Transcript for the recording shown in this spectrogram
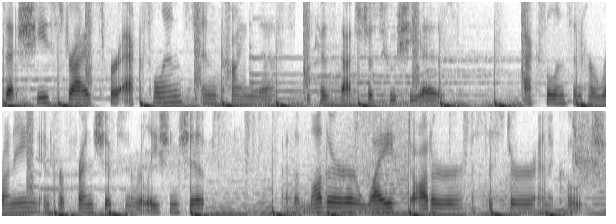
that she strives for excellence and kindness because that's just who she is. Excellence in her running, in her friendships and relationships, as a mother, wife, daughter, a sister, and a coach.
